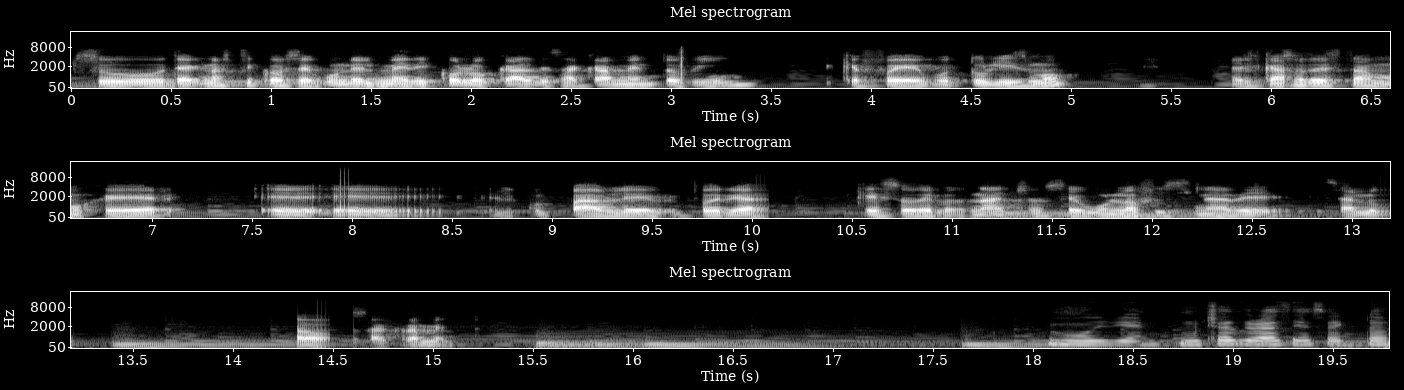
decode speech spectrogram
Su diagnóstico, según el médico local de Sacramento Bean, que fue botulismo, el caso de esta mujer, eh, eh, el culpable podría ser queso de los nachos, según la Oficina de Salud de Sacramento. Muy bien, muchas gracias Héctor.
